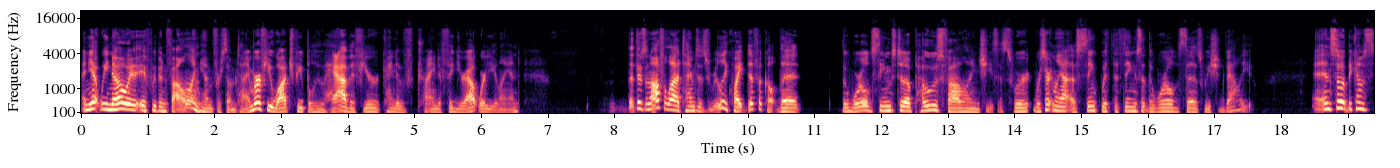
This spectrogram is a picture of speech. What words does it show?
And yet we know if we've been following him for some time, or if you watch people who have, if you're kind of trying to figure out where you land, that there's an awful lot of times it's really quite difficult that the world seems to oppose following Jesus. We're we're certainly out of sync with the things that the world says we should value. And so it becomes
